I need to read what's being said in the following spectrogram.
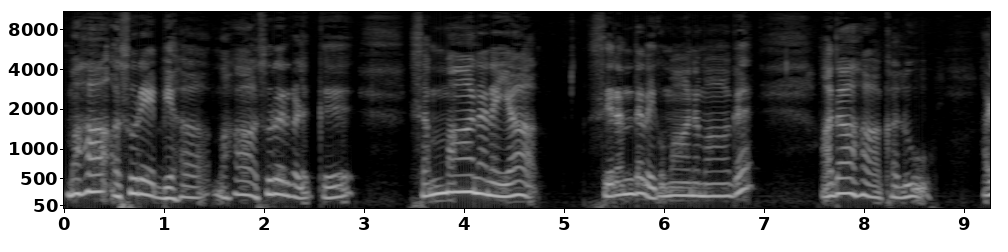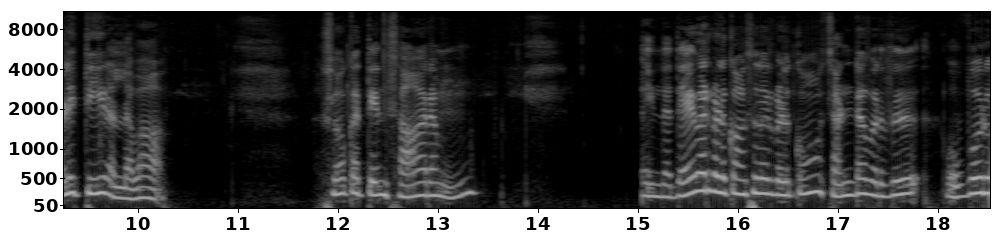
மகா அசுரேபியா மகா அசுரர்களுக்கு சம்மானனையா சிறந்த வெகுமானமாக அதாகா கலு. அளித்தீர் அல்லவா? ஸ்லோகத்தின் சாரம் இந்த தேவர்களுக்கும் அசுரர்களுக்கும் சண்டை வருது. ஒவ்வொரு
